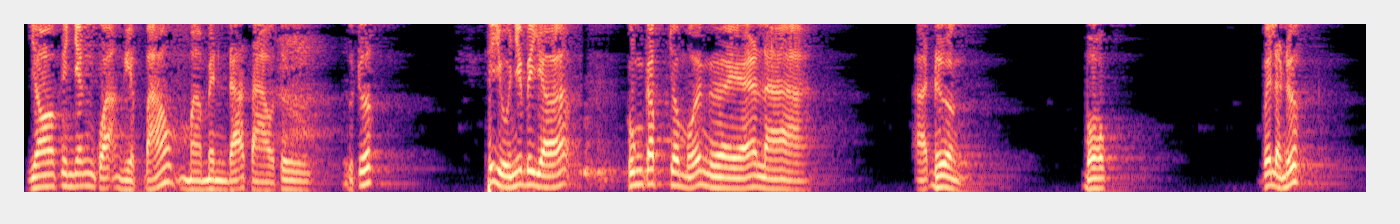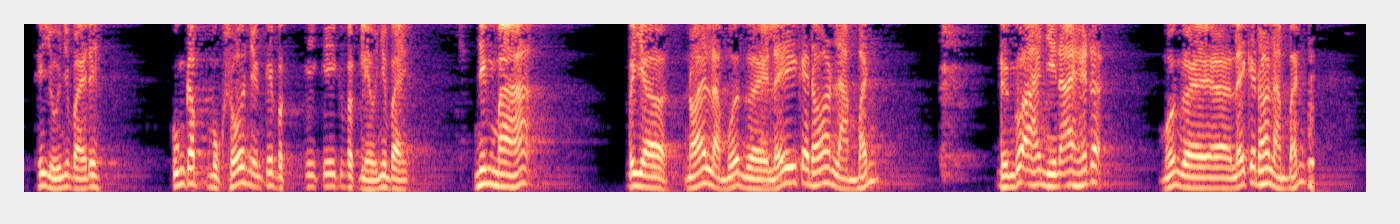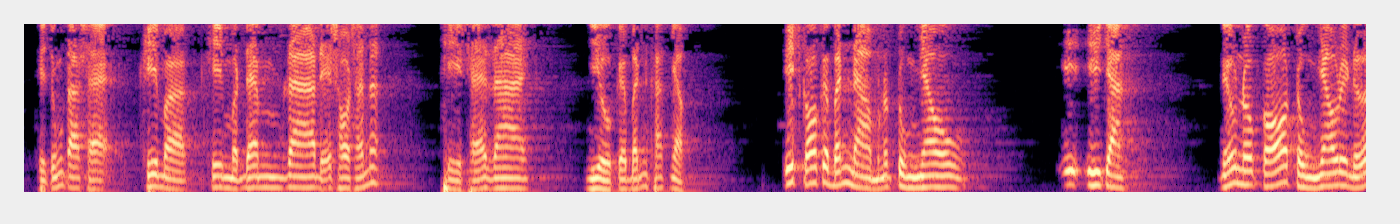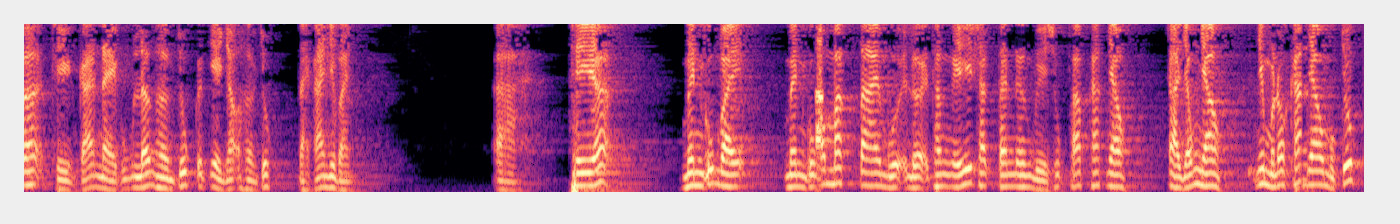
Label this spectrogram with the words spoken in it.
do cái nhân quả nghiệp báo mà mình đã tạo từ từ trước. Thí dụ như bây giờ cung cấp cho mỗi người là à, đường bột với là nước. Thí dụ như vậy đi. Cung cấp một số những cái vật cái, cái, cái vật liệu như vậy. Nhưng mà bây giờ nói là mỗi người lấy cái đó làm bánh. Đừng có ai nhìn ai hết á. Mỗi người à, lấy cái đó làm bánh. Thì chúng ta sẽ khi mà khi mà đem ra để so sánh á thì sẽ ra nhiều cái bánh khác nhau ít có cái bánh nào mà nó trùng nhau. Y, y chang. Nếu nó có trùng nhau đi nữa thì cái này cũng lớn hơn chút cái kia nhỏ hơn chút. Đại khái như vậy. À thì á mình cũng vậy. Mình cũng có mắt tai mũi lưỡi thân ý sắc thân hương vị xúc pháp khác nhau. À giống nhau nhưng mà nó khác nhau một chút.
